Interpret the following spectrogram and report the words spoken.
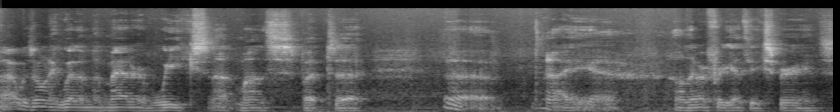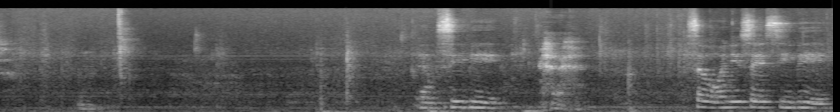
I was only with them a matter of weeks, not months, but uh, uh, I, uh, I'll never forget the experience. And CB. so when you say CB,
